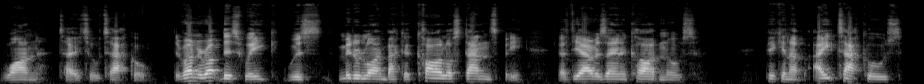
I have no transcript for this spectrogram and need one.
one total tackle. The runner up this week was middle linebacker Carlos Dansby of the Arizona Cardinals, picking up eight tackles,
